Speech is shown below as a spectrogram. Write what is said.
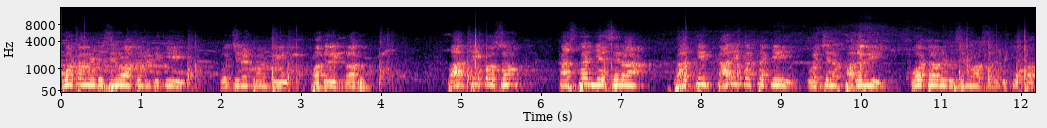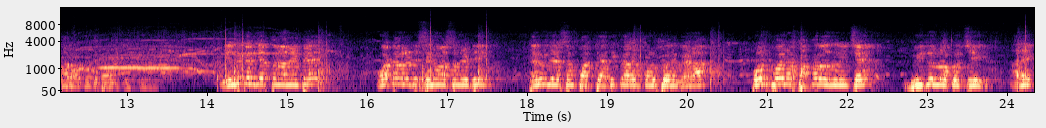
కోటమిరెడ్డి శ్రీనివాసరెడ్డికి వచ్చినటువంటి పదవి కాదు. పార్టీ కోసం కష్టం చేసిన ప్రతి కార్యకర్తకి వచ్చిన పదవి కోటారెడ్డి శ్రీనివాసరెడ్డికి పదవి భావన భావిస్తున్నాను ఎందుకని చెప్తున్నానంటే కోటారెడ్డి శ్రీనివాసరెడ్డి తెలుగుదేశం పార్టీ అధికారం కోల్పోయిన వేళ కోల్పోయిన పక్క రోజు నుంచే వీధుల్లోకి వచ్చి అనేక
